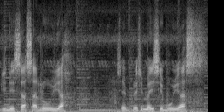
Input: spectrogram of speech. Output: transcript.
ginisa sa luya. Siyempre may sibuyas.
